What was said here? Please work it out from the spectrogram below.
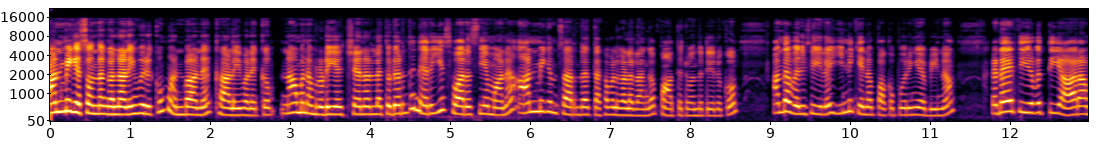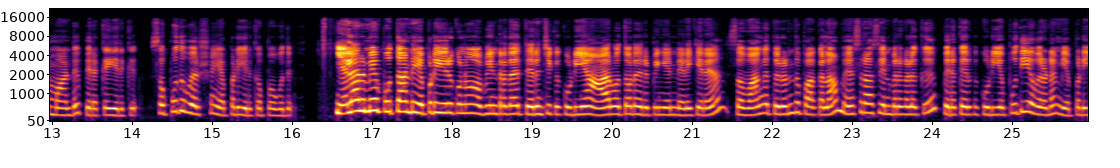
ஆன்மீக சொந்தங்கள் அனைவருக்கும் அன்பான காலை வணக்கம். நாம் நம்மளுடைய சேனலில் தொடர்ந்து நிறைய சுவாரஸ்யமான ஆன்மீகம் சார்ந்த தகவல்களை தாங்க பார்த்துட்டு வந்துட்டு இருக்கோம். அந்த வரிசையில் இன்றைக்கி என்ன பார்க்க போகிறீங்க அப்படின்னா ரெண்டாயிரத்தி இருபத்தி ஆறாம் ஆண்டு பிறக்க இருக்குது ஸோ புது வருஷம் எப்படி இருக்க போகுது? எல்லாருமே புத்தாண்டு எப்படி இருக்கணும் அப்படின்றத தெரிஞ்சிக்கக்கூடிய ஆர்வத்தோடு இருப்பீங்கன்னு நினைக்கிறேன். ஸோ வாங்க தொடர்ந்து பார்க்கலாம். மேசராசி என்பவர்களுக்கு பிறக்க இருக்கக்கூடிய புதிய வருடம் எப்படி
